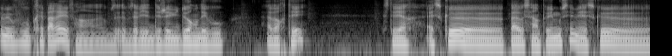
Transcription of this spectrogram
mais vous vous préparez, enfin, vous, vous aviez déjà eu deux rendez-vous avortés. C'est-à-dire, est-ce que, pas c'est un peu émoussé, mais est-ce que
